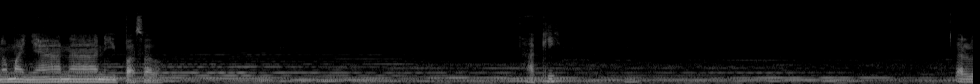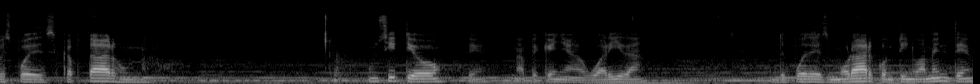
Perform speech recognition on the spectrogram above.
No mañana ni pasado. Aquí. Tal vez puedes captar un, sitio, una pequeña guarida, donde puedes morar continuamente.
